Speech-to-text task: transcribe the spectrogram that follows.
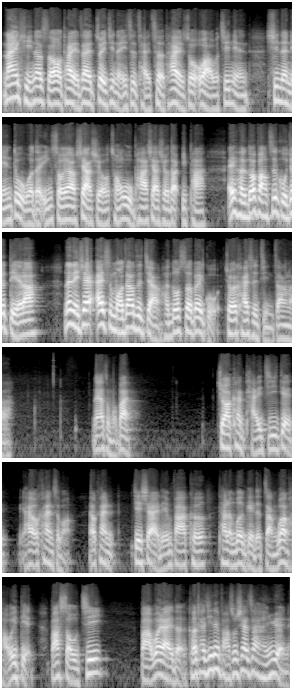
Nike 那时候，他也在最近的一次猜测，他也说哇，我今年新的年度我的营收要下修，从五趴下修到一趴。哎，很多纺织股就跌啦。那你现在艾斯莫这样子讲，很多设备股就会开始紧张了。那要怎么办？就要看台积电，你还要看什么？要看接下来联发科，它能不能给的展望好一点，把手机，把未来的。可台积电法说现在在很远呢，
